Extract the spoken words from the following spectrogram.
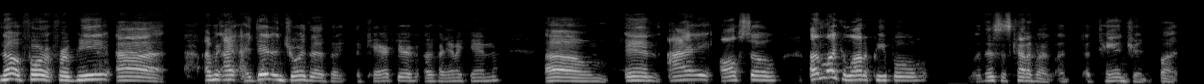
No, for for me, uh, I mean, I, I did enjoy the, the, the character of Anakin, um, and I also, unlike a lot of people, this is kind of a, a, a tangent, but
